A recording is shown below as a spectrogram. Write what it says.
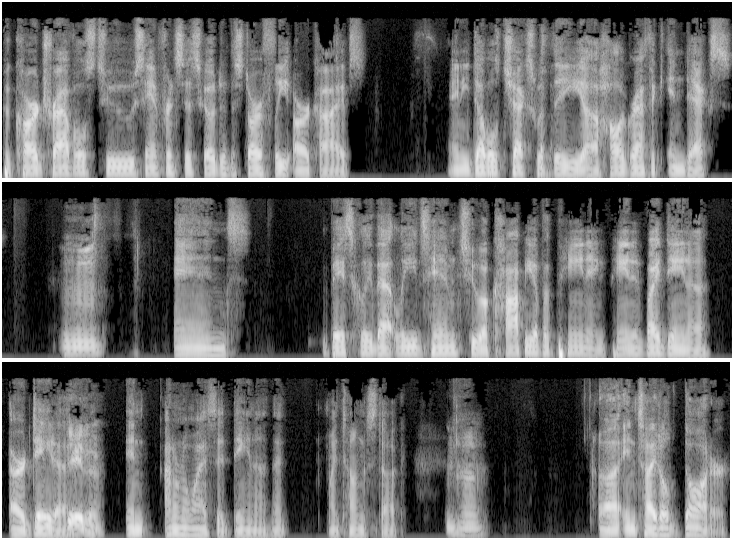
Picard travels to San Francisco to the Starfleet archives, and he double checks with the uh, holographic index, Mm-hmm. and basically that leads him to a copy of a painting painted by Dana or Data. Data. In, in I don't know why I said Dana. That my tongue stuck. Uh-huh. uh, entitled Daughter.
